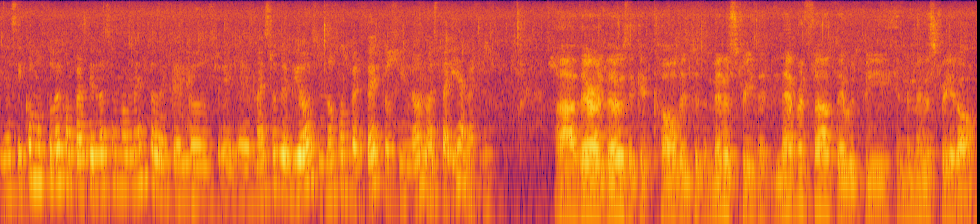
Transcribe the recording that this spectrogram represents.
Y así como estuve compartiendo hace un momento de que los eh, eh, maestros de Dios no son perfectos, si no, no estarían aquí. Uh, there are those that get called into the ministry that never thought they would be in the ministry at all.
